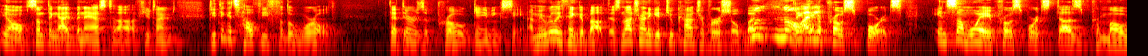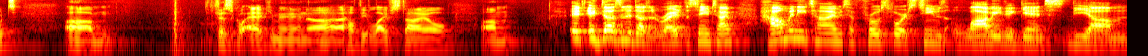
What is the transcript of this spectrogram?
you know something I've been asked uh, a few times? Do you think it's healthy for the world that there is a pro gaming scene? I mean, really think about this. I'm not trying to get too controversial, but Well, no, think, I think mean- of pro sports. In some way, pro sports does promote um, physical acumen, uh, a healthy lifestyle. Um, It, it doesn't, it doesn't, right? At the same time, how many times have pro sports teams lobbied against the um,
